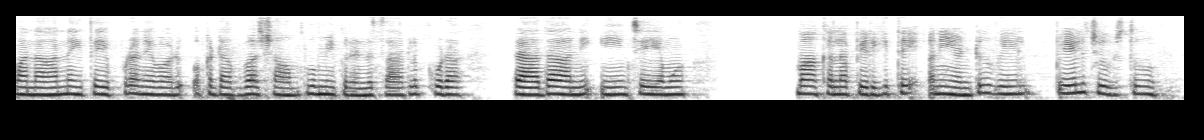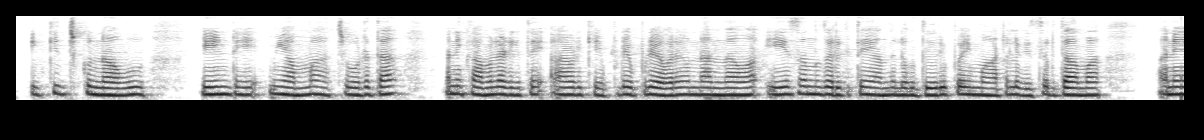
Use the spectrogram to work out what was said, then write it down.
మా నాన్న అయితే ఎప్పుడు అనేవాడు ఒక డబ్బా షాంపూ మీకు రెండు సార్లు కూడా రాదా అని ఏం చెయ్యము అలా పెరిగితే అని అంటూ వేలు పేలు చూపిస్తూ ఎక్కించుకున్నావు. ఏంటి మీ అమ్మ చూడదా? అని కమల అడిగితే ఆవిడకి ఎప్పుడెప్పుడు ఎవరైనా అందామా ఏ సందు దొరికితే అందులోకి దూరిపోయి మాటలు విసురుదామా? అనే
